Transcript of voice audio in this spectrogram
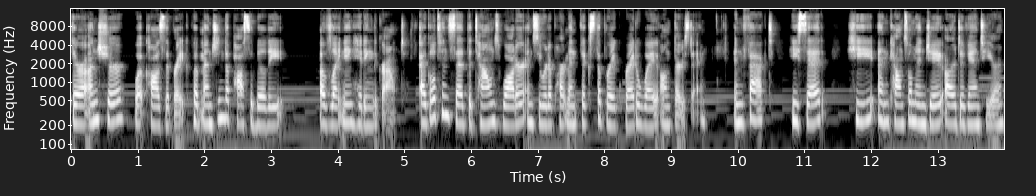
they are unsure what caused the break, but mentioned the possibility of lightning hitting the ground. Eggleton said the town's water and sewer department fixed the break right away on Thursday. In fact, he said he and Councilman J.R. Devantier,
